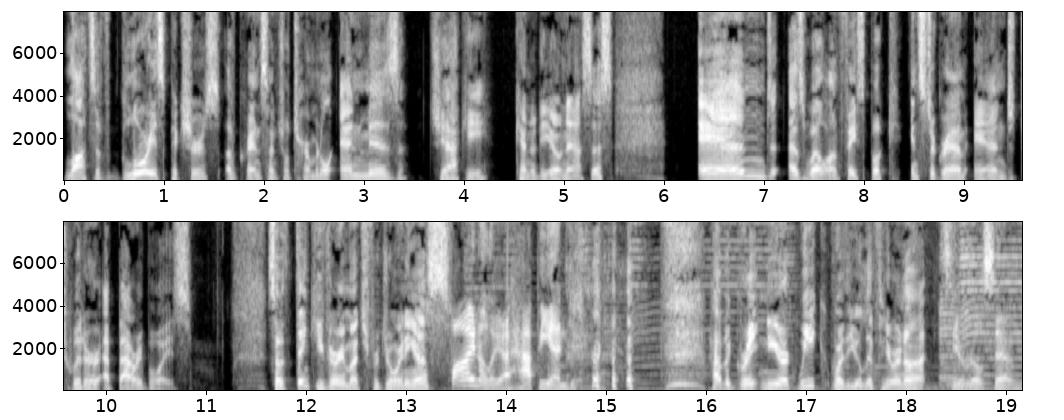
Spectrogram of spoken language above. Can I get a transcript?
lots of glorious pictures of Grand Central Terminal and Ms. Jackie Kennedy Onassis, and as well on Facebook, Instagram, and Twitter at Bowery Boys. So thank you very much for joining us. Finally, a happy ending. Have a great New York week, whether you live here or not. See you real soon.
